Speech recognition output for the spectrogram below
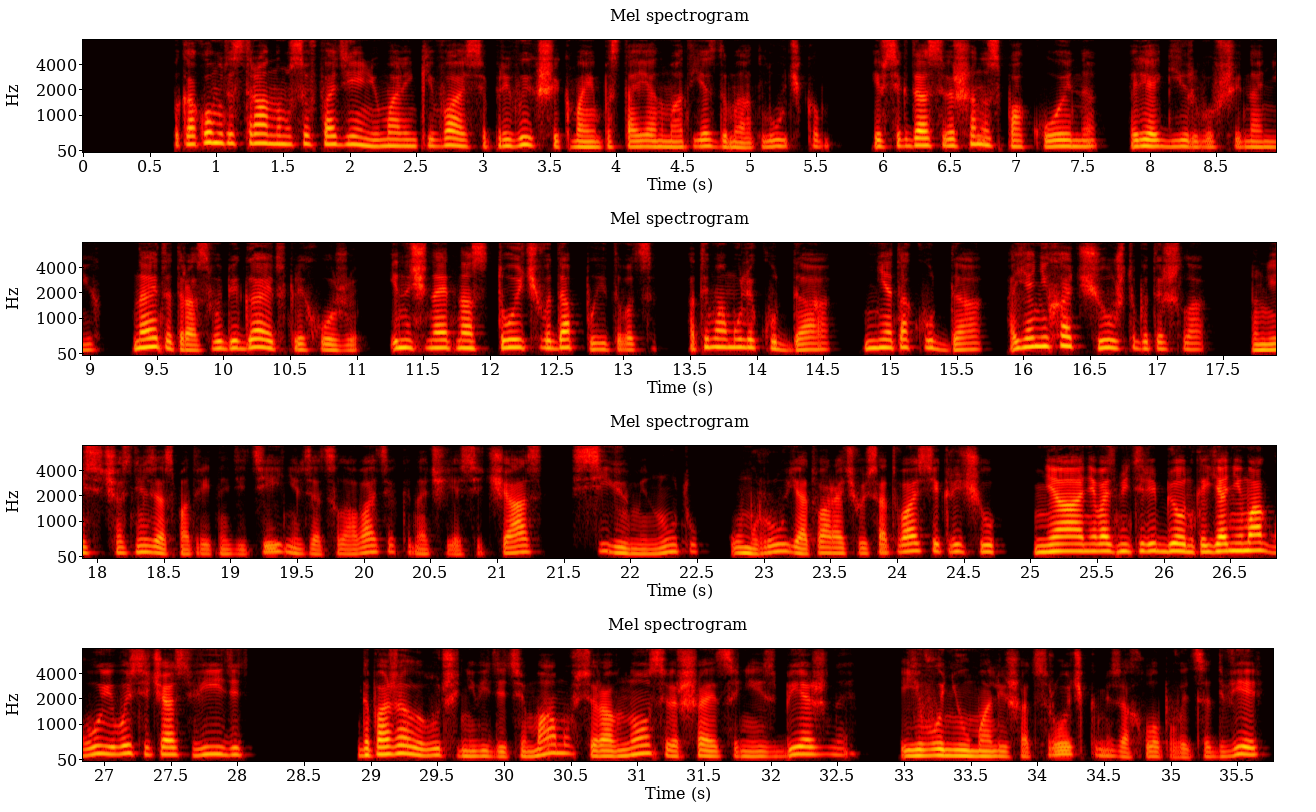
По какому-то странному совпадению маленький Вася, привыкший к моим постоянным отъездам и отлучкам, и всегда совершенно спокойно реагировавший на них, на этот раз выбегает в прихожую и начинает настойчиво допытываться. «А ты, мамуля, куда? Нет, а куда? А я не хочу, чтобы ты шла. Но мне сейчас нельзя смотреть на детей, нельзя целовать их, иначе я сейчас, сию минуту, умру. Я отворачиваюсь от Васи и кричу «Няня, возьмите ребенка, я не могу его сейчас видеть». Да, пожалуй, лучше не видеть и маму, все равно совершается неизбежное, его не умолишь отсрочками, захлопывается дверь.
